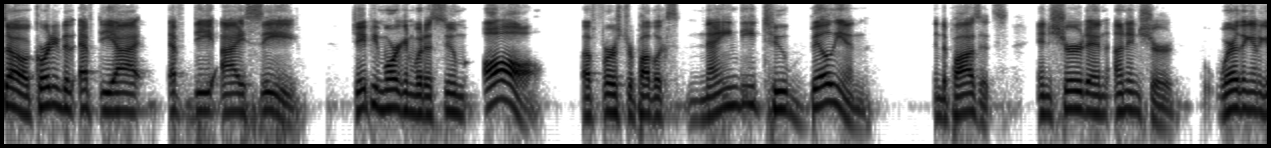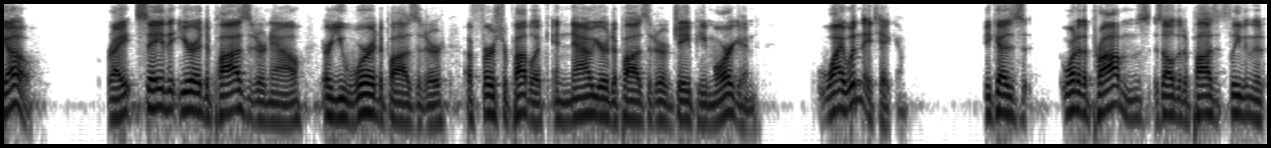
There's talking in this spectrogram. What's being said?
So, according to the FDI, FDIC, JP Morgan would assume all of First Republic's 92 billion in deposits, insured and uninsured. Where are they going to go? Right? Say that you're a depositor now, or you were a depositor of First Republic, and now you're a depositor of JP Morgan. Why wouldn't they take them? Because one of the problems is all the deposits leaving the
